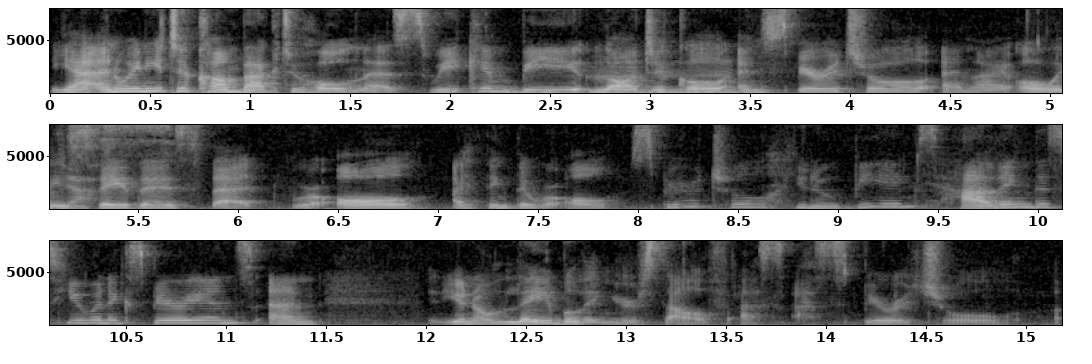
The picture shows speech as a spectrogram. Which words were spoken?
Yeah, and we need to come back to wholeness. We can be logical and spiritual, and I always say this that we're all, I think that we're all spiritual, you know, beings having this human experience, and you know, labeling yourself as as spiritual. Uh,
